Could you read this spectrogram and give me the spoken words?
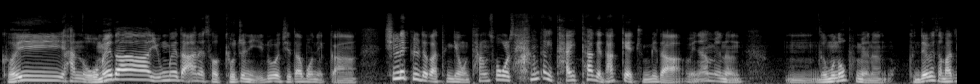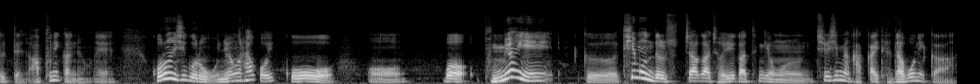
거의 한 5m, 6m 안에서 교전이 이루어지다 보니까 실내 필드 같은 경우는 탄속을 상당히 타이트하게 낮게 줍니다. 왜냐하면은 음, 너무 높으면은 근접에서 맞을 때 아프니까요. 예. 그런 식으로 운영을 하고 있고 어, 뭐 분명히 그 팀원들 숫자가 저희 같은 경우는 70명 가까이 되다 보니까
